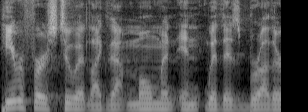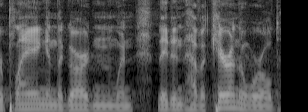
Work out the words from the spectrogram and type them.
He refers to it like that moment in, with his brother playing in the garden when they didn't have a care in the world.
